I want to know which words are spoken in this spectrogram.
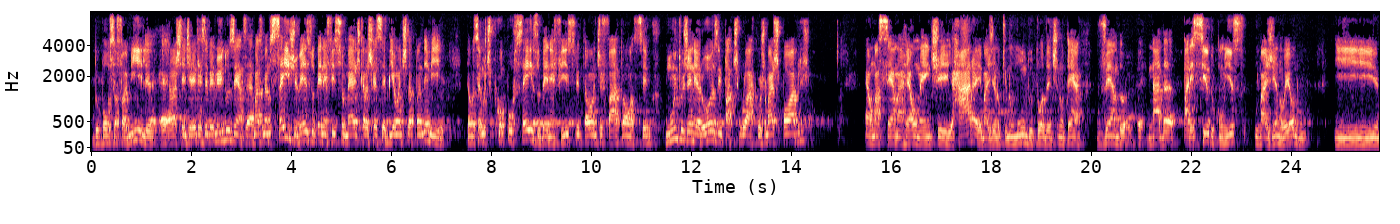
do Bolsa Família, é, elas têm direito a receber 1.200. É mais ou menos seis vezes o benefício médio que elas recebiam antes da pandemia. Então você multiplicou por seis o benefício, então de fato é um auxílio muito generoso, em particular com os mais pobres, é uma cena realmente rara. Imagino que no mundo todo a gente não tenha vendo eh, nada parecido com isso, imagino eu. Não. E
